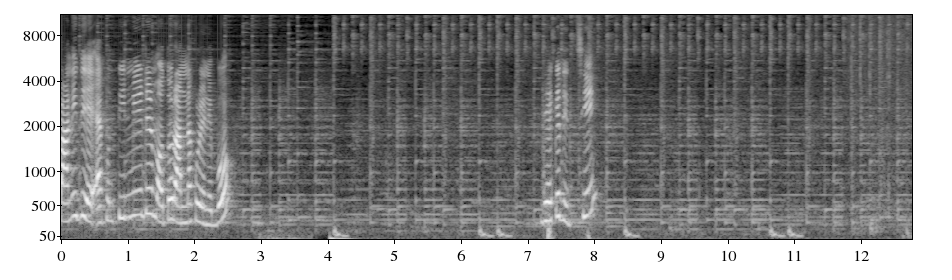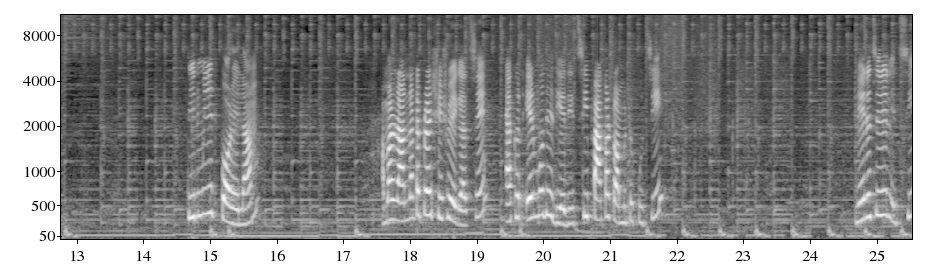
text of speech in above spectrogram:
পানি দিয়ে এখন তিন মিনিটের মতো রান্না করে নেব। ঢেকে দিচ্ছি। তিন মিনিট পর এলাম। আমার রান্নাটা প্রায় শেষ হয়ে গেছে। এখন এর মধ্যে দিয়ে দিচ্ছি পাকা টমেটো কুচি। নেড়ে চেড়ে নিচ্ছি।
